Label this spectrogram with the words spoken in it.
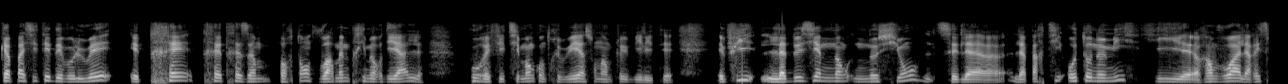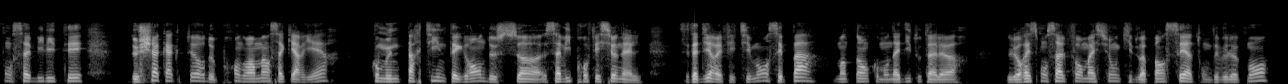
capacité d'évoluer est très, très, très importante, voire même primordiale pour effectivement contribuer à son employabilité. Et puis, la deuxième notion, c'est la, la partie autonomie qui renvoie à la responsabilité de chaque acteur de prendre en main sa carrière comme une partie intégrante de sa, vie professionnelle. C'est-à-dire, effectivement, c'est pas maintenant, comme on a dit tout à l'heure, le responsable formation qui doit penser à ton développement,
